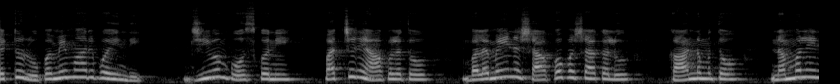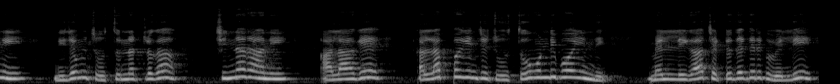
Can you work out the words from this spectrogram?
చెట్టు రూపమే మారిపోయింది. జీవం పోసుకొని పచ్చని ఆకులతో బలమైన శాఖోపశాఖలు కాండముతో నమ్మలేని నిజం చూస్తున్నట్లుగా చిన్నరాణి అలాగే కళ్ళప్పగించి చూస్తూ ఉండిపోయింది. మెల్లిగా చెట్టు దగ్గరికి వెళ్ళి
